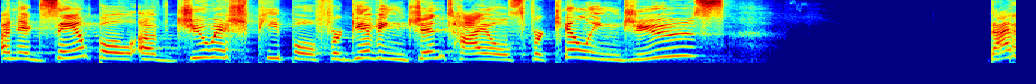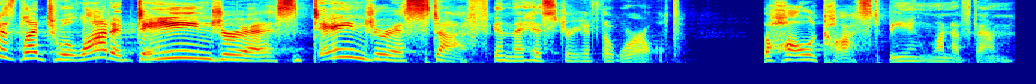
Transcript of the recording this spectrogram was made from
an example of Jewish people forgiving Gentiles for killing Jews, that has led to a lot of dangerous, dangerous stuff in the history of the world, the Holocaust being one of them.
